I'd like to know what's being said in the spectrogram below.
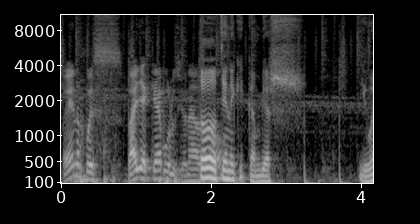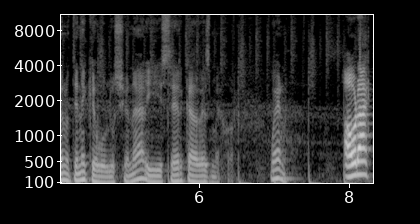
Bueno, pues vaya que ha evolucionado. Todo ¿no? tiene que cambiar. Y bueno, tiene que evolucionar y ser cada vez mejor. Bueno, Ahora,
